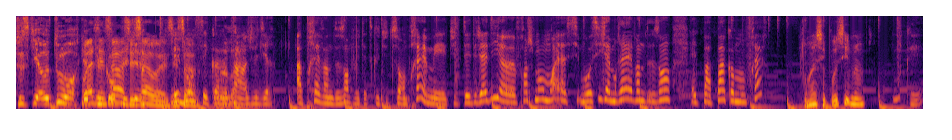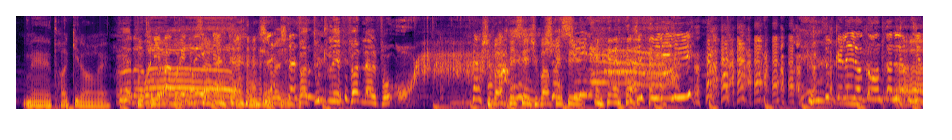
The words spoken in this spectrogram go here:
tout ce qu'il y a autour qui est Ouais, plus c'est ça, compliqué. c'est ça, ouais, Mais c'est ça. bon, c'est comme, Voilà. enfin, je veux dire, après 22 ans, peut-être que tu te sens prêt, mais tu t'es déjà dit, euh, franchement, moi, si- moi aussi, j'aimerais 22 ans être papa comme mon frère. Ouais, c'est possible. Hein. Ok. Mais tranquille en vrai. Voilà, voilà. J'imagine pas toutes les fans là, elles font. Je suis pas pressé, je suis pas Je pressé. suis là Je suis l'élu Sauf que là, il est encore en train de leur dire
